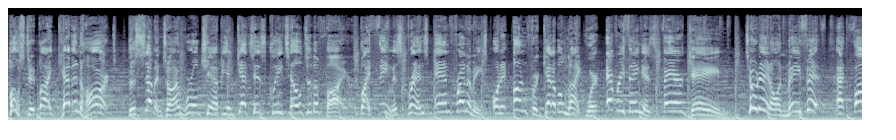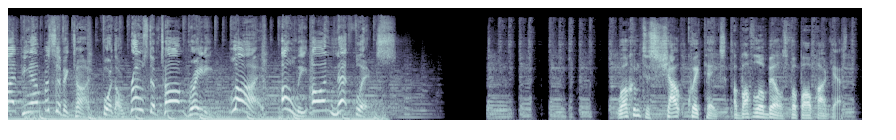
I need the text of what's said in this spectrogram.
Hosted by Kevin Hart, the seven time world champion gets his cleats held to the fire by famous friends and frenemies on an unforgettable night where everything is fair game. Tune in on May 5th at 5 p.m. Pacific time for the Roast of Tom Brady, live only on Netflix. Welcome to Shout Quick Takes, a Buffalo Bills football podcast.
